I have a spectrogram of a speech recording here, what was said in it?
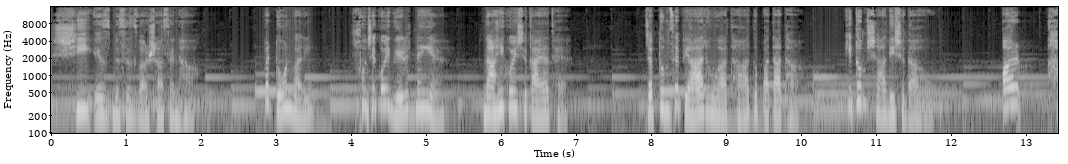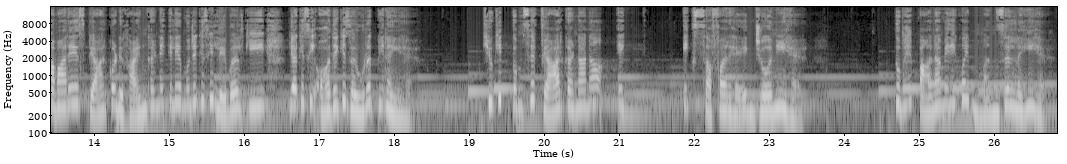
She is Mrs Varsha Sinha. But don't worry मुझे कोई गिल्ट नहीं है, ना ही कोई शिकायत है। जब तुमसे प्यार हुआ था तो पता था कि तुम शादीशुदा हो। और हमारे इस प्यार को डिफाइन करने के लिए मुझे किसी लेबल की या किसी ओहदे की ज़रूरत भी नहीं है। क्योंकि तुमसे प्यार करना ना एक एक सफ़र है, एक जर्नी है। तुम्हें पाना मेरी कोई मंजिल नहीं है।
